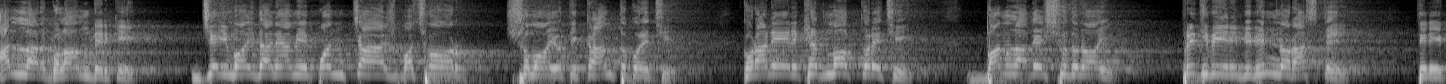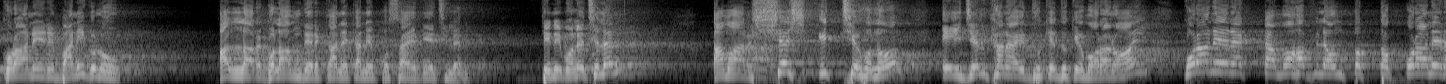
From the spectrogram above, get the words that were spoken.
আল্লাহর গোলামদেরকে যেই ময়দানে আমি পঞ্চাশ বছর সময় অতিক্রান্ত করেছি, কোরআনের খেদমত করেছি, বাংলাদেশ শুধু নয়, পৃথিবীর বিভিন্ন রাষ্ট্রে তিনি কোরআনের বাণীগুলো আল্লাহর গোলামদের কানে কানে পোষায় দিয়েছিলেন। তিনি বলেছিলেন, আমার শেষ ইচ্ছে হলো এই জেলখানায় ধুকে ধুকে মরা নয়। কোরআনের একটা মহাফিলে অন্তত কোরআনের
